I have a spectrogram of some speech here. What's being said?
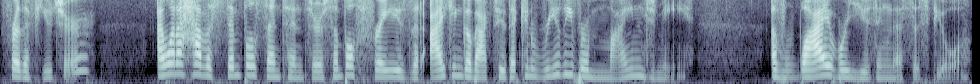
for the future. I want to have a simple sentence or a simple phrase that I can go back to that can really remind me of why we're using this as fuel.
